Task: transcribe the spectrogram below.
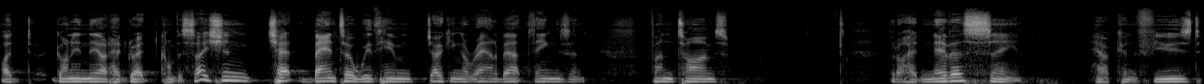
I'd gone in there, I'd had great conversation, chat, banter with him, joking around about things and fun times. But I had never seen how confused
